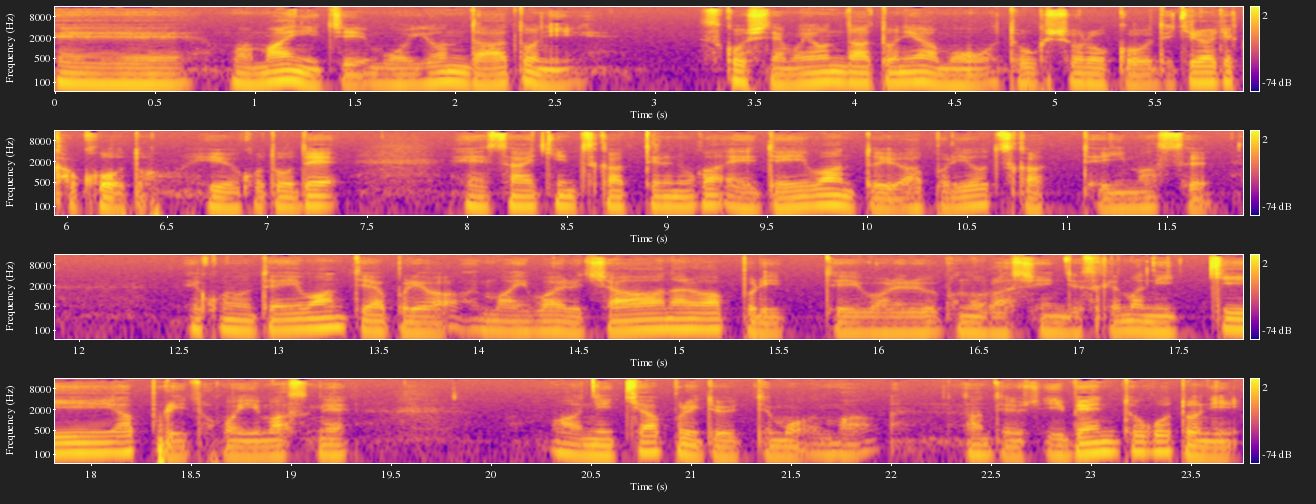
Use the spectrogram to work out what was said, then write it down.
えー、まあ、毎日もう読んだ後に少しでも読んだ後にはもう読書録をできるだけ書こうということで、えー、最近使っているのが、え Day1 というアプリを使っています。でこの Day1 っていうアプリは、まあ、いわゆるジャーナルアプリって言われるものらしいんですけど、まあ、日記アプリとも言いますね。まあ、日記アプリといっても、まあ、何て言うんでしょうイベントごとに、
